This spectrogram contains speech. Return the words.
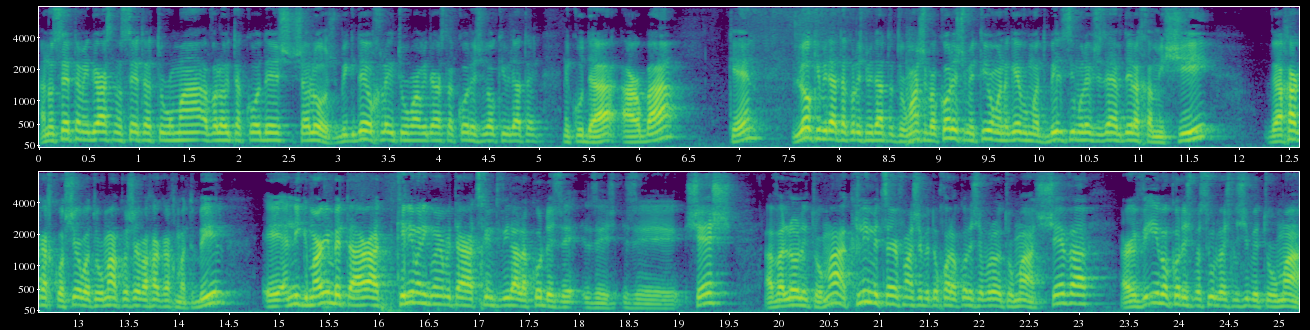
הנושא את המדרס נושא את התרומה אבל לא את הקודש. שלוש. בגדי אוכלי תרומה מדרס לקודש לא כמידת נקודה. ארבע. כן? לא כמידת הקודש מידת התרומה שבקודש מתיר ומנגב ומטביל. שימו לב שזה ההבדל החמישי. ואחר כך קושר בתרומה, קושר ואחר כך מטביל. הנגמרים בטהרה, כלים הנגמרים בטהרה צריכים טבילה לקודש זה, זה, זה שש. אבל לא לתרומה, הכלי מצרף מה שבתוכו לקודש אבל לא לתרומה, שבע, הרביעי בקודש פסול והשלישי בתרומה,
